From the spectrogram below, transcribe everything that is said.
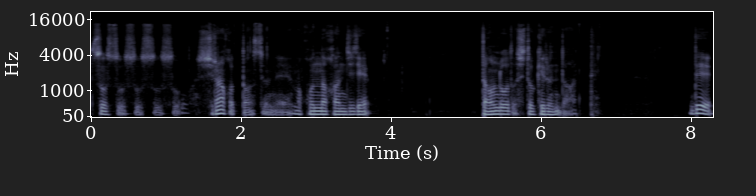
そうそうそうそうそう。知らなかったんですよね。まあこんな感じで。ダウンロードしとけるんだって。で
